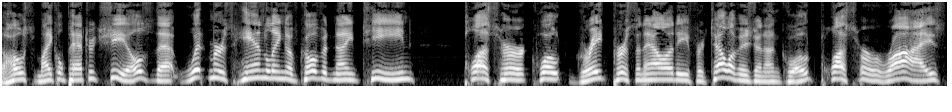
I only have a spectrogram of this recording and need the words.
the host Michael Patrick Shields, that Whitmer's handling of COVID 19 plus her, quote, great personality for television, unquote, plus her rise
